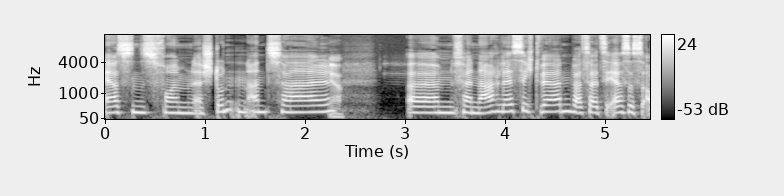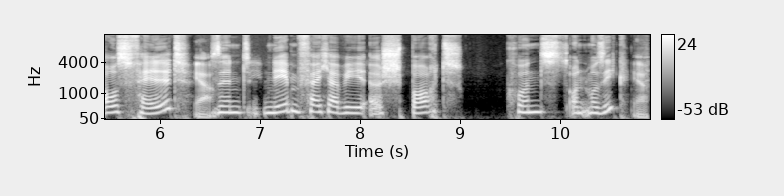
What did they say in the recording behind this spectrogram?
erstens von der Stundenanzahl ja. ähm, vernachlässigt werden. Was als erstes ausfällt, ja. sind Nebenfächer wie äh, Sport, Kunst und Musik. Ja.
